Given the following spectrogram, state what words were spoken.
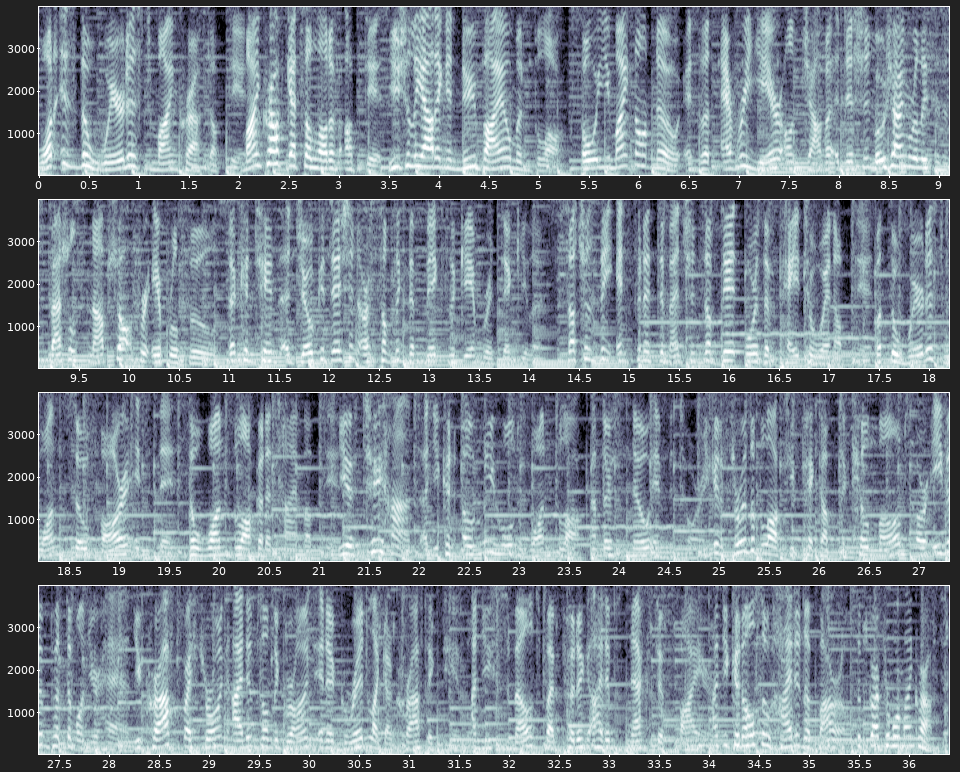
What is the weirdest Minecraft update? Minecraft gets a lot of updates, usually adding a new biome and blocks. But what you might not know is that every year on Java Edition, Mojang releases a special snapshot for April Fools. that contains a joke edition or something that makes the game ridiculous, such as the Infinite Dimensions update or the Pay to Win update. But the weirdest one so far is this, the one block at a time update. You have two hands and you can only hold one block and there's no inventory. You can throw the blocks you pick up to kill mobs or even put them on your head. You craft by throwing items on the ground in a grid like a crafting table, and you smelt by putting items next to fire. And you can also hide in a barrel. Subscribe for more Minecraft.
